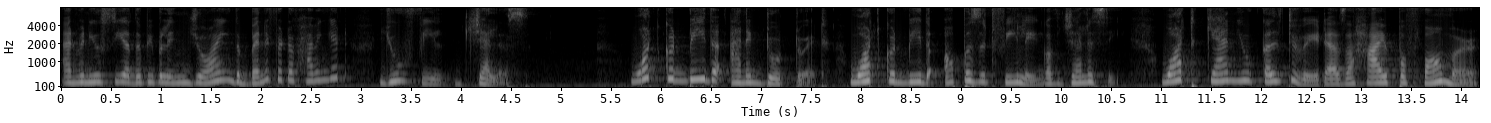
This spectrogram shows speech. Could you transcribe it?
and when you see other people enjoying the benefit of having it, you feel jealous. What could be the anecdote to it? What could be the opposite feeling of jealousy? What can you cultivate as a high performer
